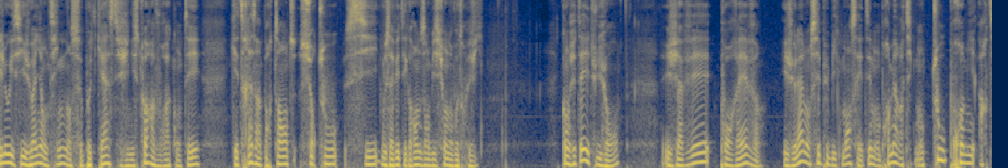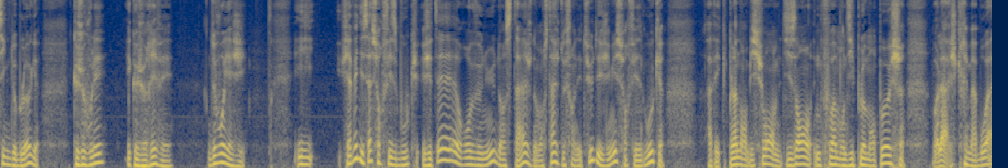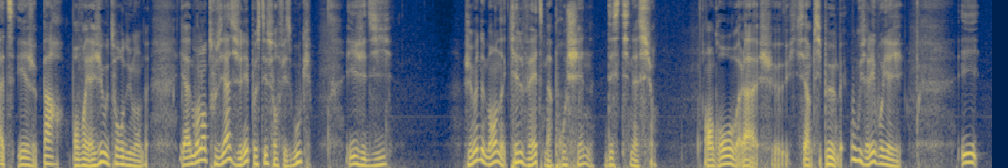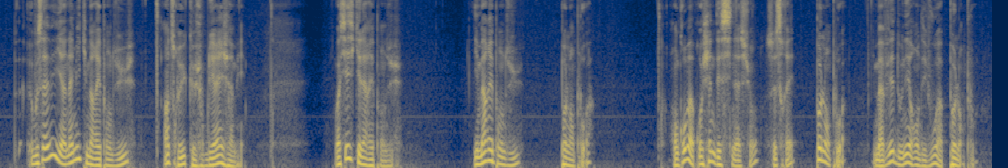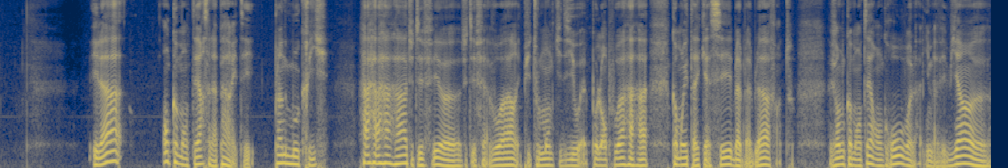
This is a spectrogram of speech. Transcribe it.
Hello, ici Joanne Yangting. Dans ce podcast, j'ai une histoire à vous raconter qui est très importante, surtout si vous avez des grandes ambitions dans votre vie. Quand j'étais étudiant, j'avais pour rêve, et je l'ai annoncé publiquement, ça a été mon premier article, mon tout premier article de blog, que je voulais et que je rêvais de voyager. Et j'avais dit ça sur Facebook. J'étais revenu d'un stage, de mon stage de fin d'études, et j'ai mis sur Facebook avec plein d'ambition en me disant une fois mon diplôme en poche, voilà, je crée ma boîte et je pars pour voyager autour du monde. Et à mon enthousiasme, je l'ai posté sur Facebook et j'ai dit je me demande quelle va être ma prochaine destination. En gros, voilà, je, un petit peu où j'allais voyager. Et vous savez, il y a un ami qui m'a répondu un truc que j'oublierai jamais. Voici ce qu'il a répondu. Il m'a répondu Pôle emploi. En gros, ma prochaine destination, ce serait Pôle emploi. Il m'avait donné rendez-vous à Pôle emploi. Et là, en commentaire, ça n'a pas arrêté. Plein de moqueries. Ha ha ha ha, tu t'es fait, euh, tu t'es fait avoir. Et puis tout le monde qui dit ouais Pôle Emploi, ha ha, comment il t'a cassé, blablabla. Enfin, tout. genre de commentaires, en gros, voilà, il m'avait bien, euh,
